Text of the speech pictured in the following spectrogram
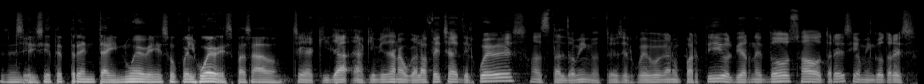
67-39. Eso fue el jueves pasado. Sí, aquí ya aquí empiezan a jugar la fecha desde el jueves hasta el domingo. Entonces el jueves juegan un partido, el viernes 2, sábado 3 y domingo 3.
